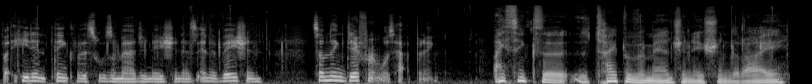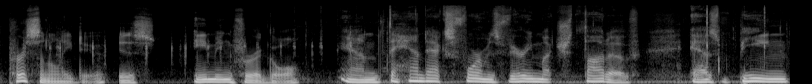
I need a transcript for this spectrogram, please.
but he didn't think this was imagination as innovation. Something different was happening. I think the, the type of imagination that I personally do is aiming for a goal. And the hand axe form is very much thought of as being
